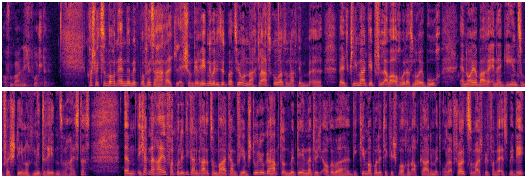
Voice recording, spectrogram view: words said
offenbar nicht vorstellen. Koschwitz zum Wochenende mit Professor Harald Lesch. Und wir reden über die Situation nach Glasgow, also nach dem äh, Weltklimagipfel, aber auch über das neue Buch Erneuerbare Energien zum Verstehen und Mitreden, so heißt das. Ähm, ich habe eine Reihe von Politikern gerade zum Wahlkampf hier im Studio gehabt und mit denen natürlich auch über die Klimapolitik gesprochen, auch gerade mit Olaf Scholz zum Beispiel von der SPD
